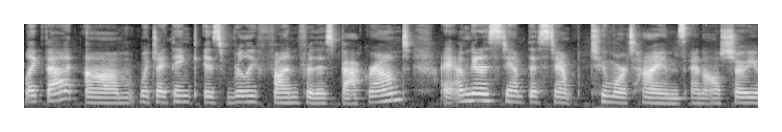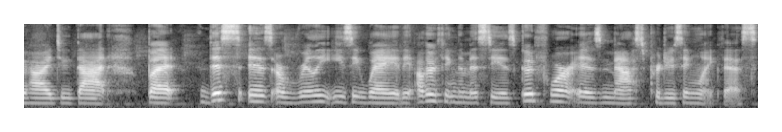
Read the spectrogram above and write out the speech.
like that, um, which I think is really fun for this background. I am going to stamp this stamp two more times and I'll show you how I do that. But this is a really easy way. The other thing the Misti is good for is mass producing like this.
